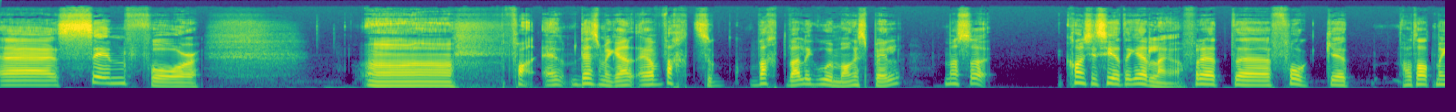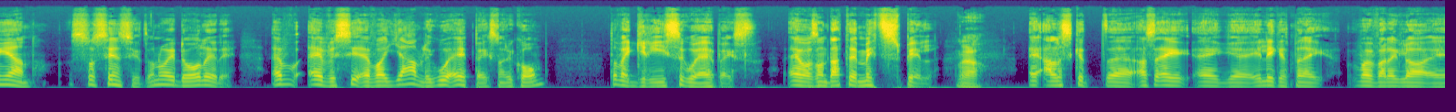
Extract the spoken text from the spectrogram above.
Uh, Sin4 uh, Faen, jeg, det som er greit Jeg har vært, så, vært veldig god i mange spill, men så kan jeg ikke si at jeg er det lenger. Fordi at uh, folk eh, har tatt meg igjen så sinnssykt, og nå er jeg dårlig i de. Jeg, jeg vil si jeg var jævlig god i Apex når de kom. Da var jeg grisegod i Apex. Jeg var sånn Dette er mitt spill. Ja. Jeg elsket uh, Altså, jeg, jeg, eh, i likhet med deg, var veldig glad i,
